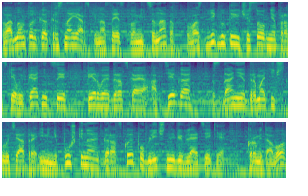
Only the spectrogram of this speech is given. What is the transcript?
В одном только Красноярске на средства меценатов воздвигнутые часовня Пороскевы Пятницы, первая городская аптека, здание драматического театра имени Пушкина, городской публичной библиотеки. Кроме того,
